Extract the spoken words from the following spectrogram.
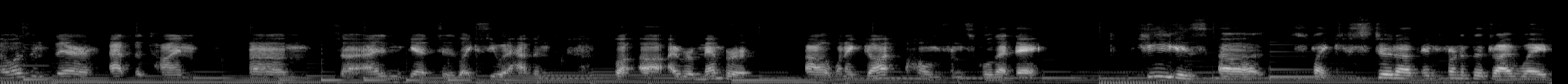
I wasn't there at the time, um, so I didn't get to like see what happened. But uh, I remember uh, when I got home from school that day, he is uh, like stood up in front of the driveway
